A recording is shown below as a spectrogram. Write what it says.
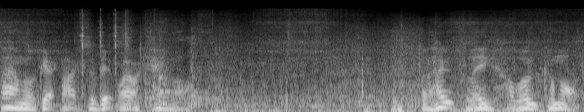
And we'll get back to the bit where I came off. And hopefully I won't come off.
